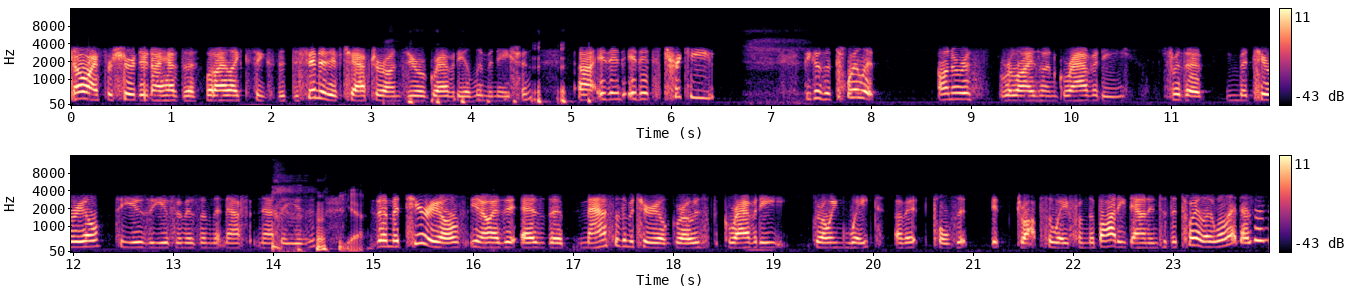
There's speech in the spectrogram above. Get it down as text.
Oh, I for sure did. I have the what I like to think is the definitive chapter on zero gravity elimination. Uh, it, it, it it's tricky because a toilet on Earth relies on gravity for the material, to use a euphemism that NASA uses. yeah. The materials, you know, as it, as the mass of the material grows, the gravity growing weight of it pulls it it drops away from the body down into the toilet. Well, that doesn't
